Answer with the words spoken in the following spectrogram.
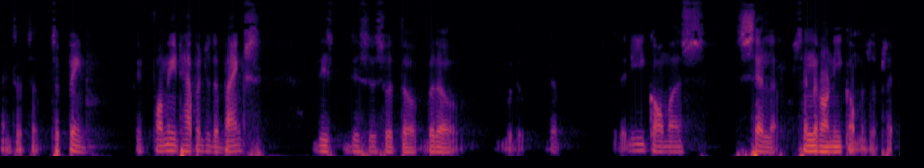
And so it's a, it's a pain. It, for me, it happens with the banks. This this is with the with the with the, the e-commerce seller seller on e-commerce website.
